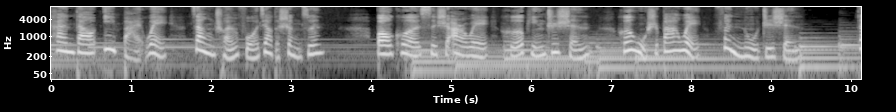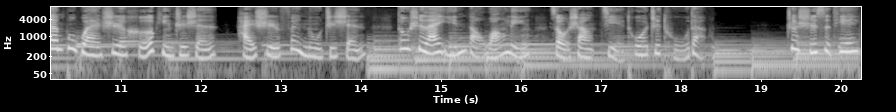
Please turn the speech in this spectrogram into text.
看到一百位藏传佛教的圣尊，包括四十二位和平之神和五十八位愤怒之神。但不管是和平之神还是愤怒之神，都是来引导亡灵走上解脱之途的。这十四天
